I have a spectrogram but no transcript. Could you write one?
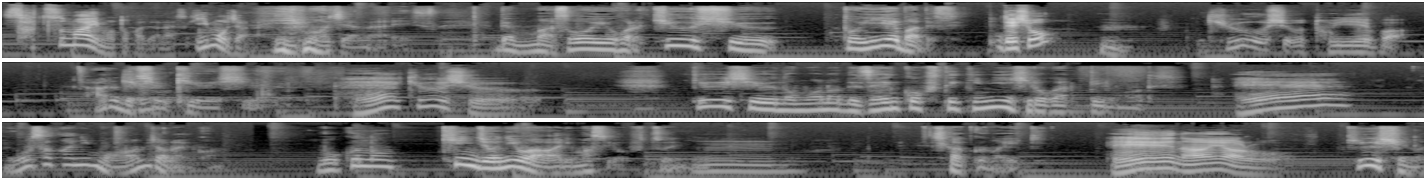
さつまいもとかじゃないですか。芋じゃない。芋じゃないですね。でもまあそういうほら、九州といえばですよ。でしょ？うん。九州といえば。あるでしょ、九州。えー、九州。九州のもので全国的に広がっているものですよ。え大阪にもあるんじゃないかな。僕の近所にはありますよ、普通に。近くの駅。えー、なんやろ九州の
